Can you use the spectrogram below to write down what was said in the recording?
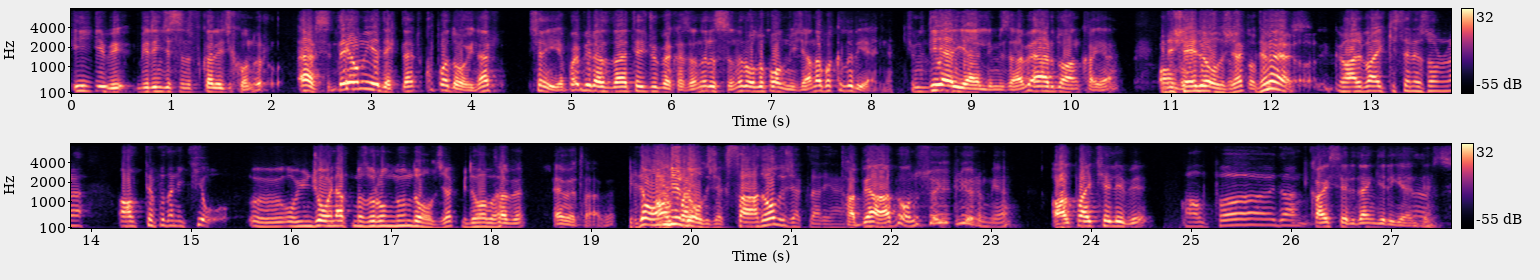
iyi bir birinci sınıf kaleci konur. Ersin de onu yedekler. Kupada oynar şey yapar biraz daha tecrübe kazanır ısınır olup olmayacağına bakılır yani. Şimdi diğer yerlimiz abi Erdoğan Kaya. Bir de şey de olacak değil mi? Galiba iki sene sonra altyapıdan iki e, oyuncu oynatma zorunluluğun da olacak. Bir de o var. Tabii. Evet abi. Bir de 11 Alpay... olacak. Sahada olacaklar yani. Tabii abi onu söylüyorum ya. Alpay Çelebi. Alpay'dan. Kayseri'den geri geldi. Evet.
